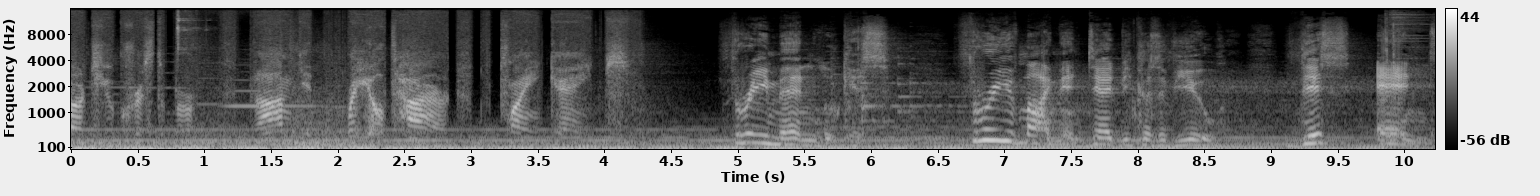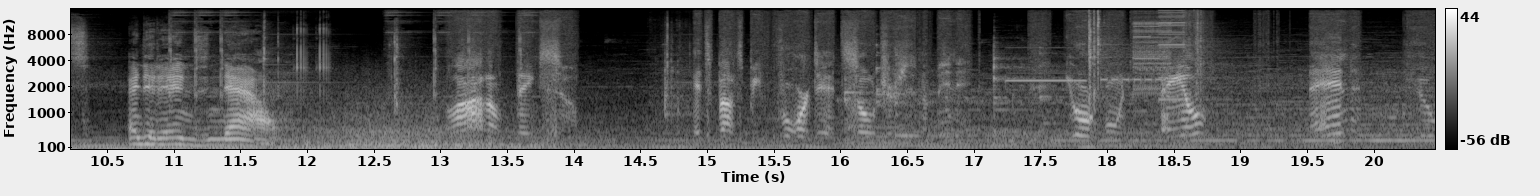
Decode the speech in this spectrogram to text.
About you, Christopher, but I'm getting real tired of playing games. Three men, Lucas. Three of my men dead because of you. This ends, and it ends now. Well, I don't think so. It's about to be four dead soldiers in a minute. You're going to fail, then you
